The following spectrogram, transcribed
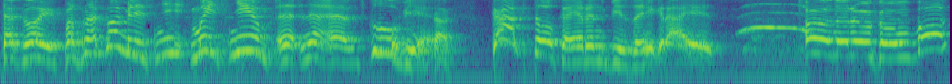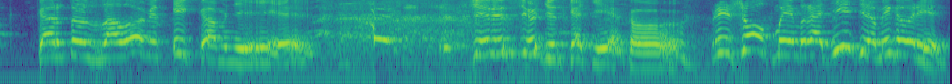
Такой, познакомились мы с ним э, э, в клубе. Так. Как только РНБ заиграет, он руку в бок, картуз заломит и ко мне. Через всю дискотеку. Пришел к моим родителям и говорит,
